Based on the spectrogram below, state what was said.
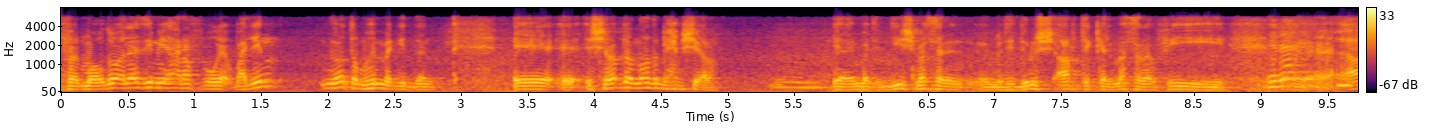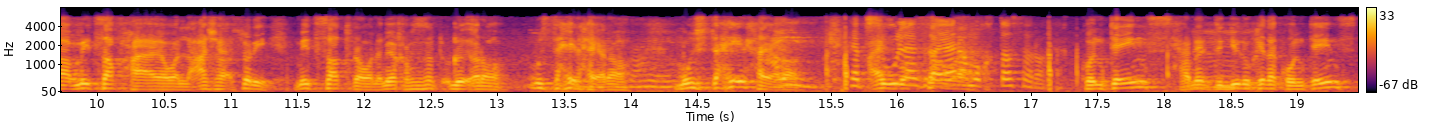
فالموضوع لازم يعرف. وبعدين نقطة مهمة جدا. إيه، إيه، الشباب ده النهارده ما بيحبش يقرأ. يعني ما تديش مثلا ما تديلوش article مثلا في آه كتير. 100 صفحة ولا 10 sorry 100 سطر ولا 150 سطر تقول له اقراه مستحيل هيقراه. مستحيل هيقراه كبسولة صغيرة. مختصرة. contents حضرتك تديله كده contents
